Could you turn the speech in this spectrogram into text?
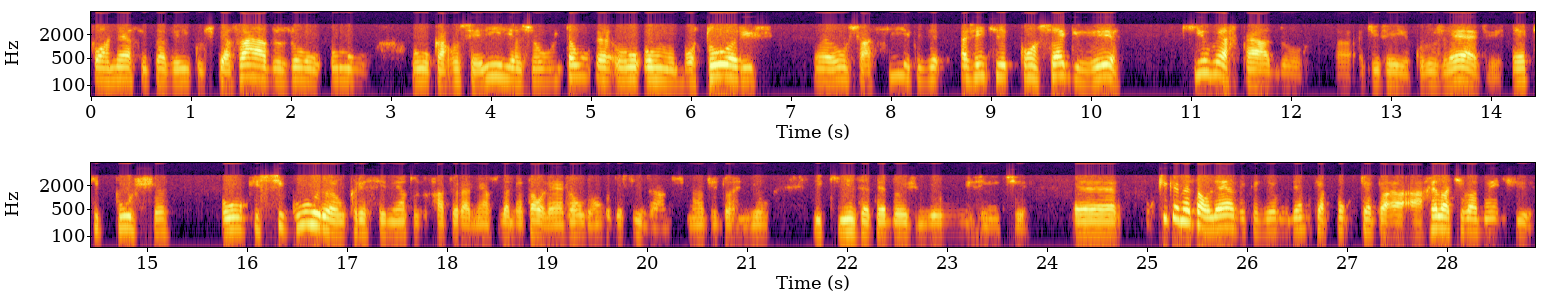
fornecem para veículos pesados ou, ou, ou, carrocerias, ou então é, ou, ou motores, é, ou chassi, quer dizer, a gente consegue ver que o mercado ah, de veículos leves é que puxa ou que segura o crescimento do faturamento da Metal Leve ao longo desses anos, né, de 2015 até 2020. É, o que é Metal Leve? Quer dizer, eu me lembro que há pouco tempo, há relativamente,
